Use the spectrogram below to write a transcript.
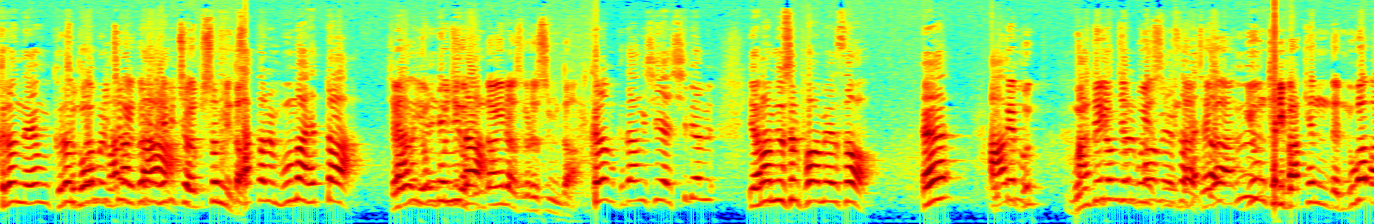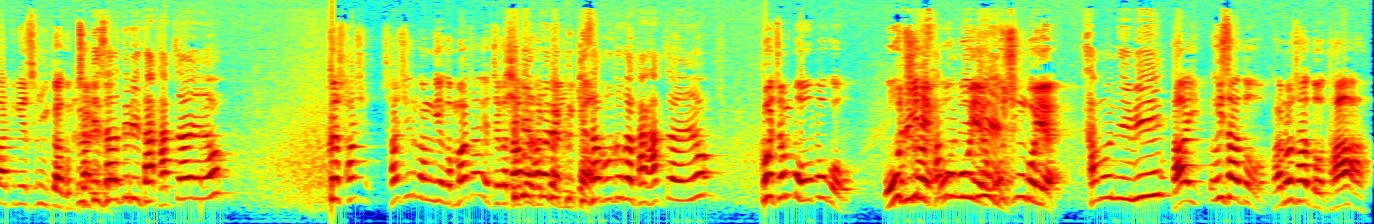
그런 내용 그런 도움을 성남지청에 받았다. 그런 협의체 없습니다. 사건을 무마했다. 제가 라는 얘기입니다. 분당이라서 그렇습니다. 그럼 그 당시에 10여 연합뉴스를 포함해서 예? 그때 문, 문재인 정부였습니다. 제가 그, 미운털이 박혔는데 누가 봐주겠습니까, 그 검찰에서? 기사들이 다 가짜예요? 그 사실, 사실관계가 맞아야 제가 답을 10여 할거 건의 그? 기사 보도가 다 가짜예요? 그거 전부 오보고 오진에 오보에 오신고에 사모님이 다 의사도 간호사도 다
